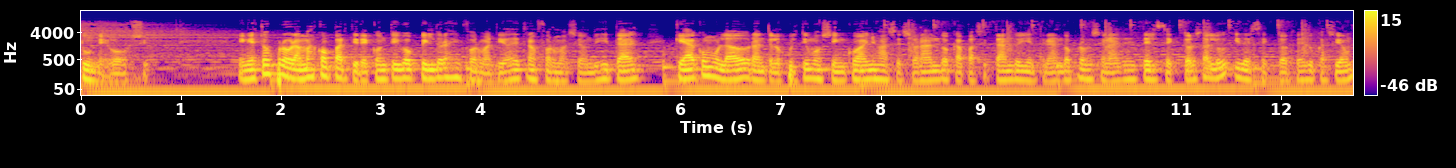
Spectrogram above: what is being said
tu negocio. En estos programas compartiré contigo píldoras informativas de transformación digital que he acumulado durante los últimos cinco años asesorando, capacitando y entrenando profesionales del sector salud y del sector de educación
